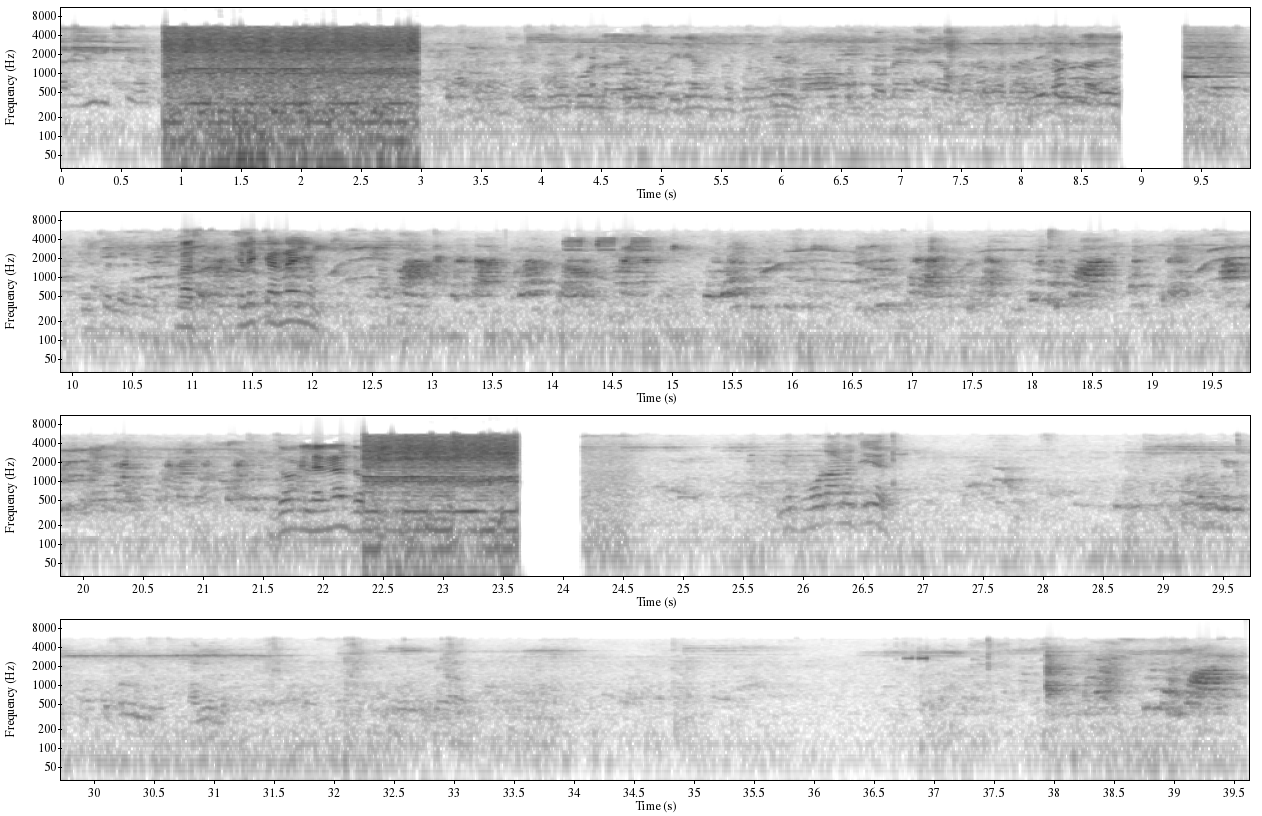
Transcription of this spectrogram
बस क्लिक करना ही हूँ। दो लेना दो। ये बोर्ड आना चाहिए। 不管。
